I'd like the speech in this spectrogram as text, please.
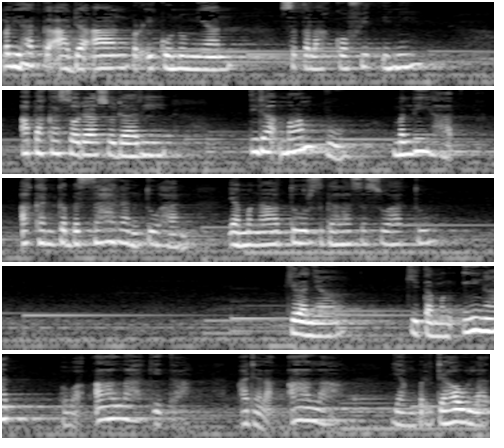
melihat keadaan perekonomian setelah COVID ini? Apakah saudara-saudari tidak mampu melihat akan kebesaran Tuhan yang mengatur segala sesuatu? Kiranya kita mengingat bahwa Allah kita adalah Allah yang berdaulat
